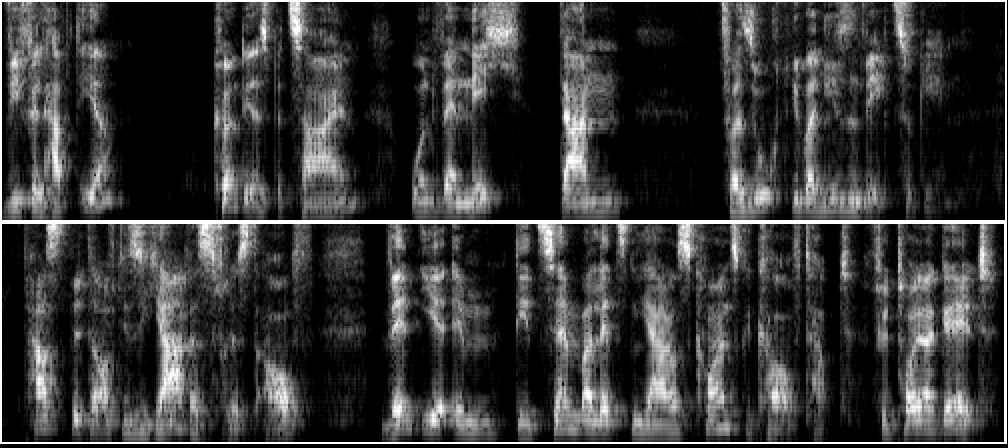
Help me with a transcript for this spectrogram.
wie viel habt ihr, könnt ihr es bezahlen? Und wenn nicht, dann versucht über diesen Weg zu gehen. Passt bitte auf diese Jahresfrist auf. Wenn ihr im Dezember letzten Jahres Coins gekauft habt, für teuer Geld,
